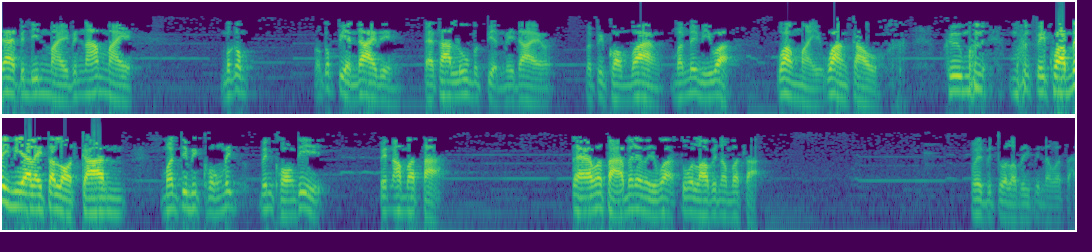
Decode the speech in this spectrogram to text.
ได้เป็นดินใหม่เป็นน้ำใหม่ มันก็มันก็เปลี่ยนได้ดิแต่ธารู้มันเปลี่ยนไม่ได้ มันเป็นความว่าง มันไม่มีว่าว่างใหม่ ว่างเก่า คือมันมันเป็นความไม่มีอะไรตลอดการมันจะเป็นของไม่เป็นของที่เป็นอมตะ แต่อมตะไม่ได้หมายถึงว่า ตัวเราเป็นอมตะไม่เป็นตัวเราเป็นอมตะ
